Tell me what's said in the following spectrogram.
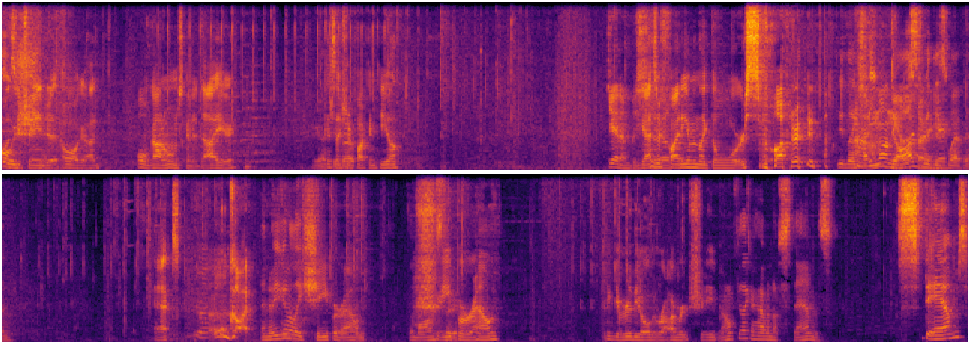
though, unless you shit. change it. Oh god. Oh god, I'm almost gonna die here. I Guess you, I bro. should fucking heal. Get him, You guys are fighting him in like the worst spot right now. Dude, like, how do I'm you on dodge side with this here. weapon? X. Oh god. I know you gotta like shape around the monster. Shape around. Gotta give her the old Robert shape. I don't feel like I have enough stems. Stams.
